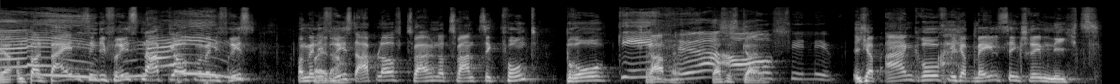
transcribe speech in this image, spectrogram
Ja, und bei beiden sind die Fristen abgelaufen und wenn die Frist, und wenn die. Frist abläuft, 220 Pfund pro Geh, Strafe. hör das ist geil. auf, Philipp. Ich habe angerufen, ich habe Mails hingeschrieben, nichts.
